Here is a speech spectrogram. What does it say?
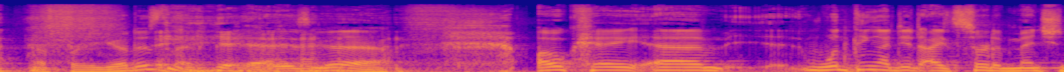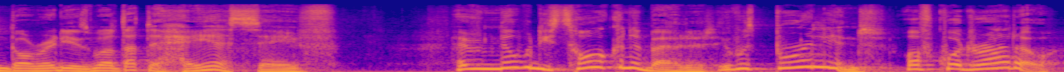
Pretty good, isn't it? yeah, it is. Yeah. Okay. Um, one thing I did, I sort of mentioned already as well, that De Gea save. Nobody's talking about it. It was brilliant off Cuadrado.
